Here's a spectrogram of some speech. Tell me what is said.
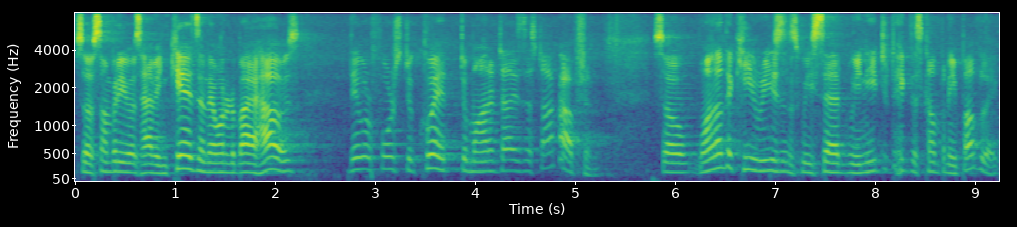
so if somebody was having kids and they wanted to buy a house, they were forced to quit to monetize the stock option. So one of the key reasons we said we need to take this company public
